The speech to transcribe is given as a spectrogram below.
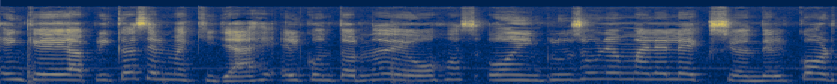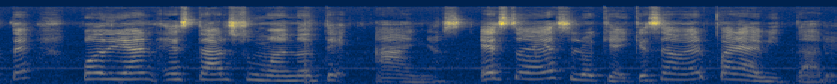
en que aplicas el maquillaje, el contorno de ojos o incluso una mala elección del corte podrían estar sumándote años. Esto es lo que hay que saber para evitarlo.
